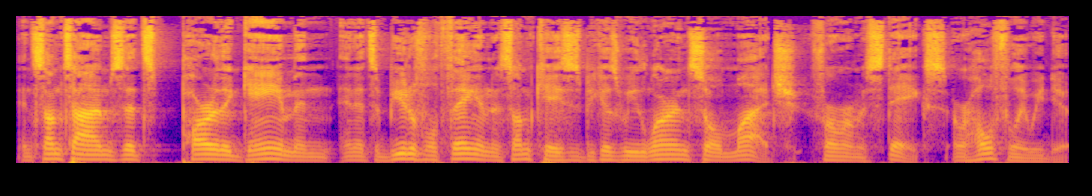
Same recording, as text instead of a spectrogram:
And sometimes that's part of the game, and, and it's a beautiful thing. And in some cases, because we learn so much from our mistakes, or hopefully we do.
